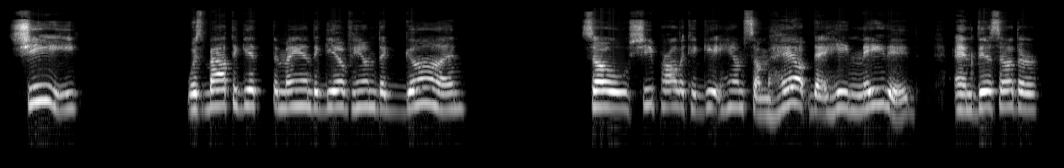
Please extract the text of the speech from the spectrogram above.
She was about to get the man to give him the gun so she probably could get him some help that he needed. And this other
